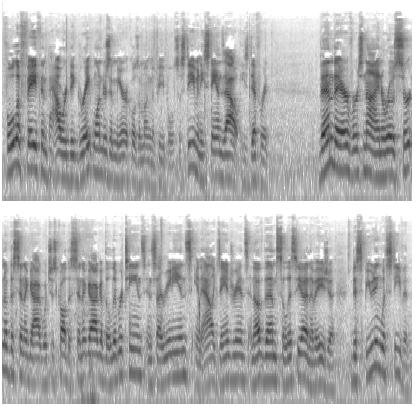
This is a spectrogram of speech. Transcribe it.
full of faith and power, did great wonders and miracles among the people. So Stephen, he stands out. He's different. Then there, verse 9, arose certain of the synagogue, which is called the synagogue of the Libertines and Cyrenians and Alexandrians, and of them Cilicia and of Asia, disputing with Stephen.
